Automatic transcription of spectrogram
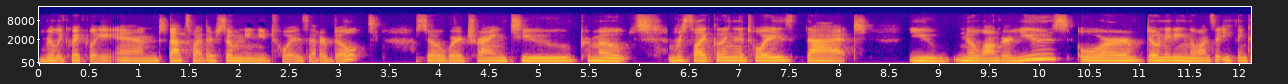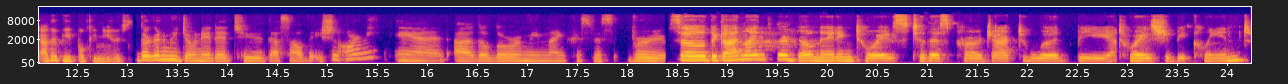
really quickly. And that's why there's so many new toys that are built. So we're trying to promote recycling the toys that you no longer use or donating the ones that you think other people can use? They're going to be donated to the Salvation Army and uh, the Lower Mainland Christmas Bureau. So, the guidelines for donating toys to this project would be toys should be cleaned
